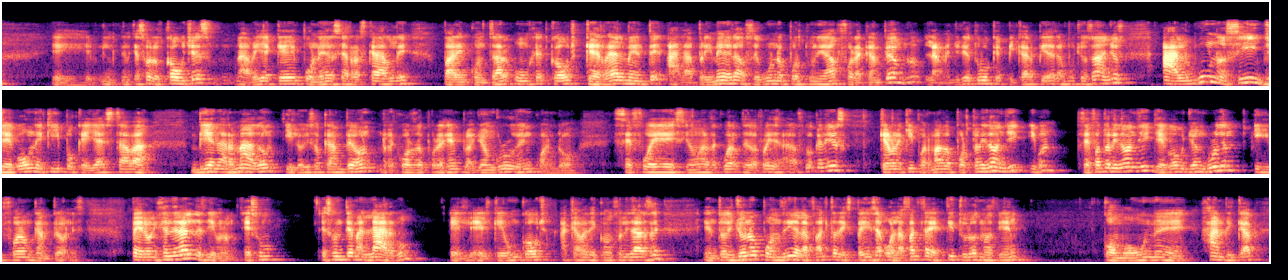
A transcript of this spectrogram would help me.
Eh, en el caso de los coaches, habría que ponerse a rascarle para encontrar un head coach que realmente a la primera o segunda oportunidad fuera campeón, ¿no? La mayoría tuvo que picar piedra muchos años, algunos sí llegó un equipo que ya estaba bien armado y lo hizo campeón. Recuerdo, por ejemplo, a John Gruden cuando se fue, si no me recuerdo, de los Raiders a los Buccaneers, que era un equipo armado por Tony Dungy, y bueno, se fue Tony Dungy, llegó John Gruden y fueron campeones. Pero en general, les digo, es, un, es un tema largo el, el que un coach acaba de consolidarse, entonces yo no pondría la falta de experiencia o la falta de títulos más bien como un eh, handicap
